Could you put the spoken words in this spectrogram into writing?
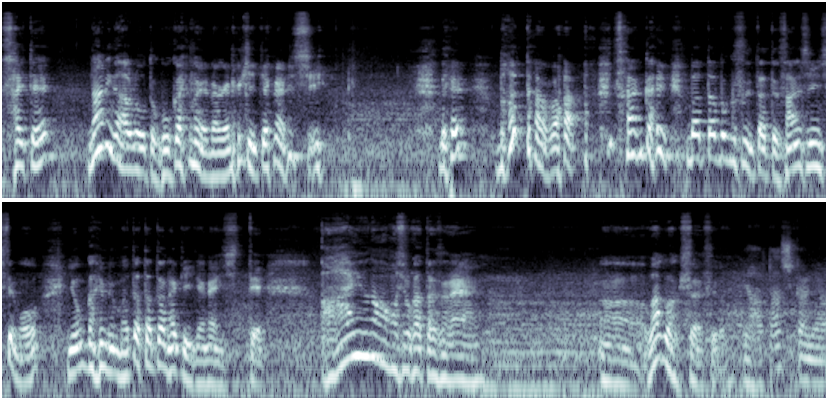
最低何があろうと5回まで投げなきゃいけないし。でバッターは3回バッターボックスに立って三振しても4回目また立たなきゃいけないしって。ああいうのが面白かったですね。うん、ワクワクしたですよ。いや確かにあの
